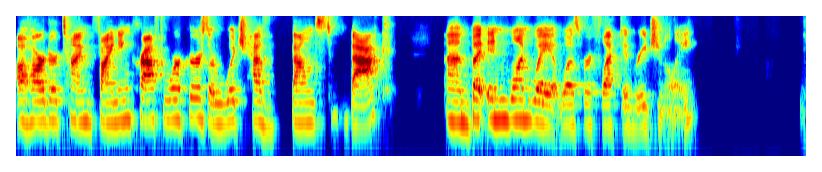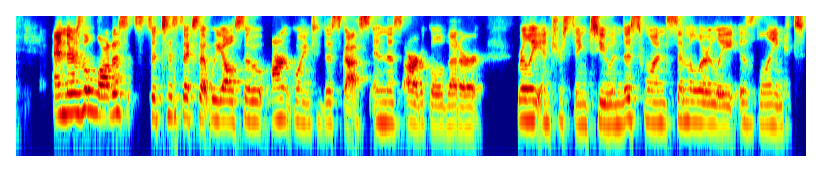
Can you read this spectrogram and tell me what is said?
a harder time finding craft workers or which have bounced back. Um, but in one way, it was reflected regionally. And there's a lot of statistics that we also aren't going to discuss in this article that are really interesting too. And this one similarly is linked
